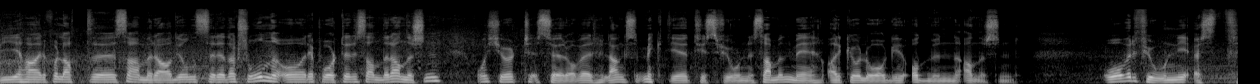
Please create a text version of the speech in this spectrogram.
Vi har forlatt eh, Sameradioens redaksjon og reporter Sander Andersen og kjørt sørover langs mektige Tysfjorden sammen med arkeolog Oddmund Andersen. Over fjorden i øst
